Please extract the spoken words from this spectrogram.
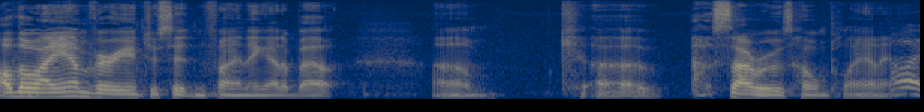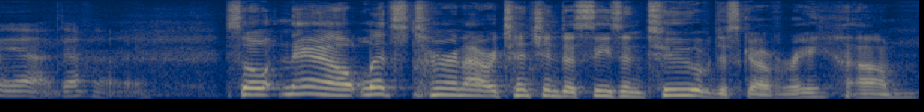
Although I am very interested in finding out about um, uh, Saru's home planet. Oh yeah, definitely. So now let's turn our attention to season two of Discovery. Um,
